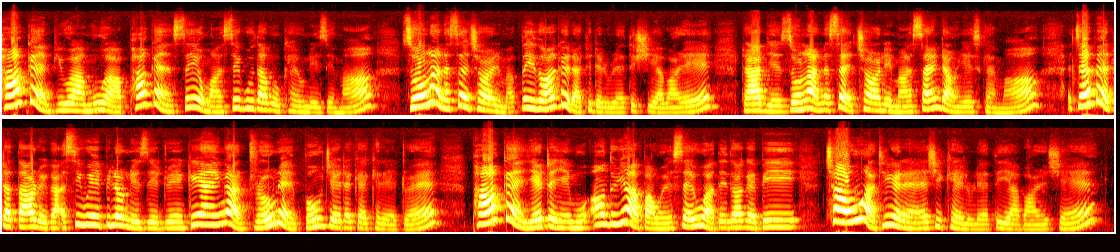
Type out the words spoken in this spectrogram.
ဖားကန်ပြူဟာမှုဟာဖားကန်စေယုံမှာစေကူသားမှုခံယူနေစဉ်မှာဇွန်လ26ရက်နေ့မှာသေသွားခဲ့တာဖြစ်တယ်လို့လည်းသိရှိရပါတယ်။ဒါအပြင်ဇွန်လ26ရက်နေ့မှာစိုင်းတောင်ရဲစခန်းမှာအကြမ်းဖက်တပ်သားတွေကအစည်းအဝေးပြုလုပ်နေစဉ်တွင် KI က drone နဲ့ဘုံကျဲတက်ခတ်ခဲ့တဲ့အတွက်ဖားကန်ရဲတရင်မှုအောင်သူရအပါဝင်10ဦးဟာသေသွားခဲ့ပြီး6ဦးဟာထိခိုက်ဒဏ်ရာရှိခဲ့လို့လည်းသိရပါတယ်ရှင်။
